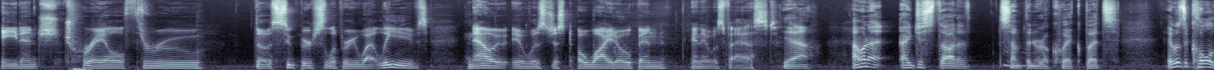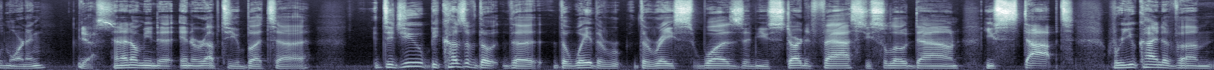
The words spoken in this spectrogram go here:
eight inch trail through those super slippery wet leaves now it was just a wide open and it was fast. Yeah. I want to I just thought of something real quick, but it was a cold morning. Yes. And I don't mean to interrupt you, but uh, did you because of the the the way the the race was and you started fast, you slowed down, you stopped, were you kind of um,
